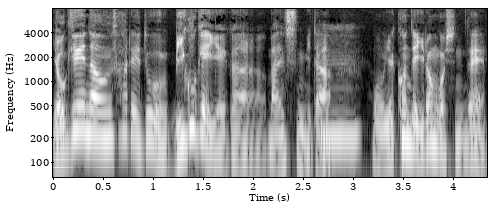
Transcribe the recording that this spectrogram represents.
여기에 나온 사례도 미국의 예가 많습니다. 음, 뭐 예컨대 이런 것인데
